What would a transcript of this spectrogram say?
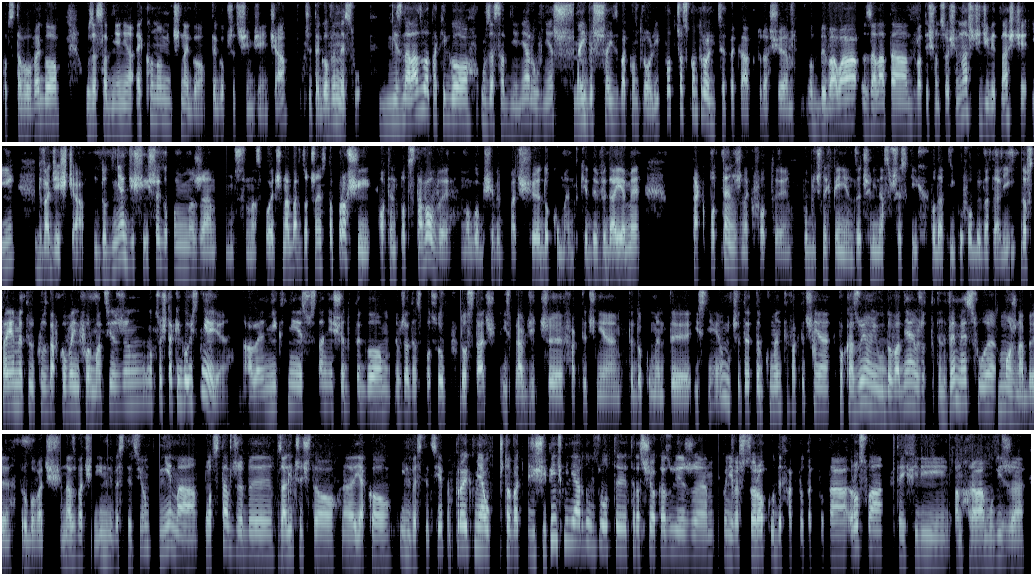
podstawowego, uzasadnienia ekonomicznego tego przedsięwzięcia czy tego wymysłu. Nie znalazła takiego uzasadnienia również Najwyższa Izba Kontroli podczas kontroli CPK, która się odbywała za lata 2018, 19 i 20. Do dnia dzisiejszego, pomimo że strona społeczna bardzo często prosi o ten podstawowy, mogłoby się wydawać dokument, kiedy wydajemy tak potężne kwoty publicznych pieniędzy, czyli nas wszystkich podatników, obywateli, dostajemy tylko zdawkowe informacje, że no coś takiego istnieje, ale nikt nie jest w stanie się do tego w żaden sposób dostać i sprawdzić, czy faktycznie te dokumenty istnieją i czy te dokumenty faktycznie pokazują i udowadniają, że ten wymysł można by próbować nazwać inwestycją. Nie ma podstaw, żeby zaliczyć to e, jako inwestycję. Projekt miał kosztować 35 miliardów złotych, teraz się okazuje, że ponieważ co roku de facto ta kwota rosła, w tej chwili pan Horała mówi, że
